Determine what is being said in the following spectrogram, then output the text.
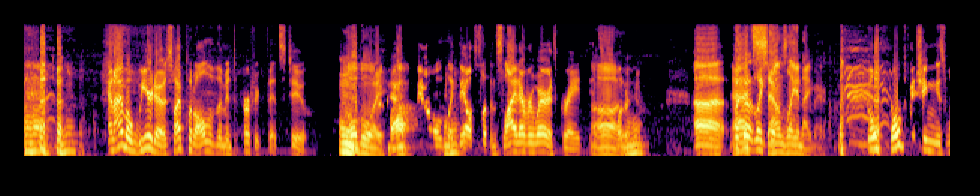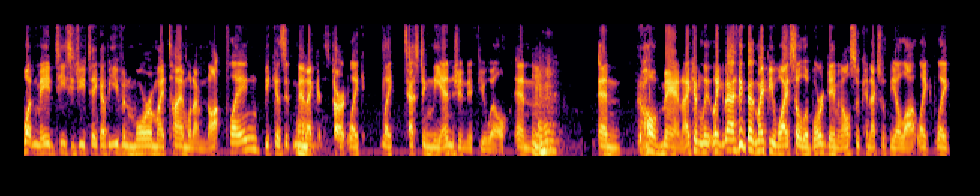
Uh-huh, mhm. And I'm a weirdo, so I put all of them into perfect fits too. Oh Mm, boy, wow. They all, like they all slip and slide everywhere. It's great. It's Oh. wonderful. Mhm. Uh, but that the, like sounds like a nightmare. gold, gold fishing is what made TCG take up even more of my time when I'm not playing because it meant Mm. I could start like like testing the engine, if you will, and Mhm. and oh man, I can like I think that might be why solo board gaming also connects with me a lot. Like like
